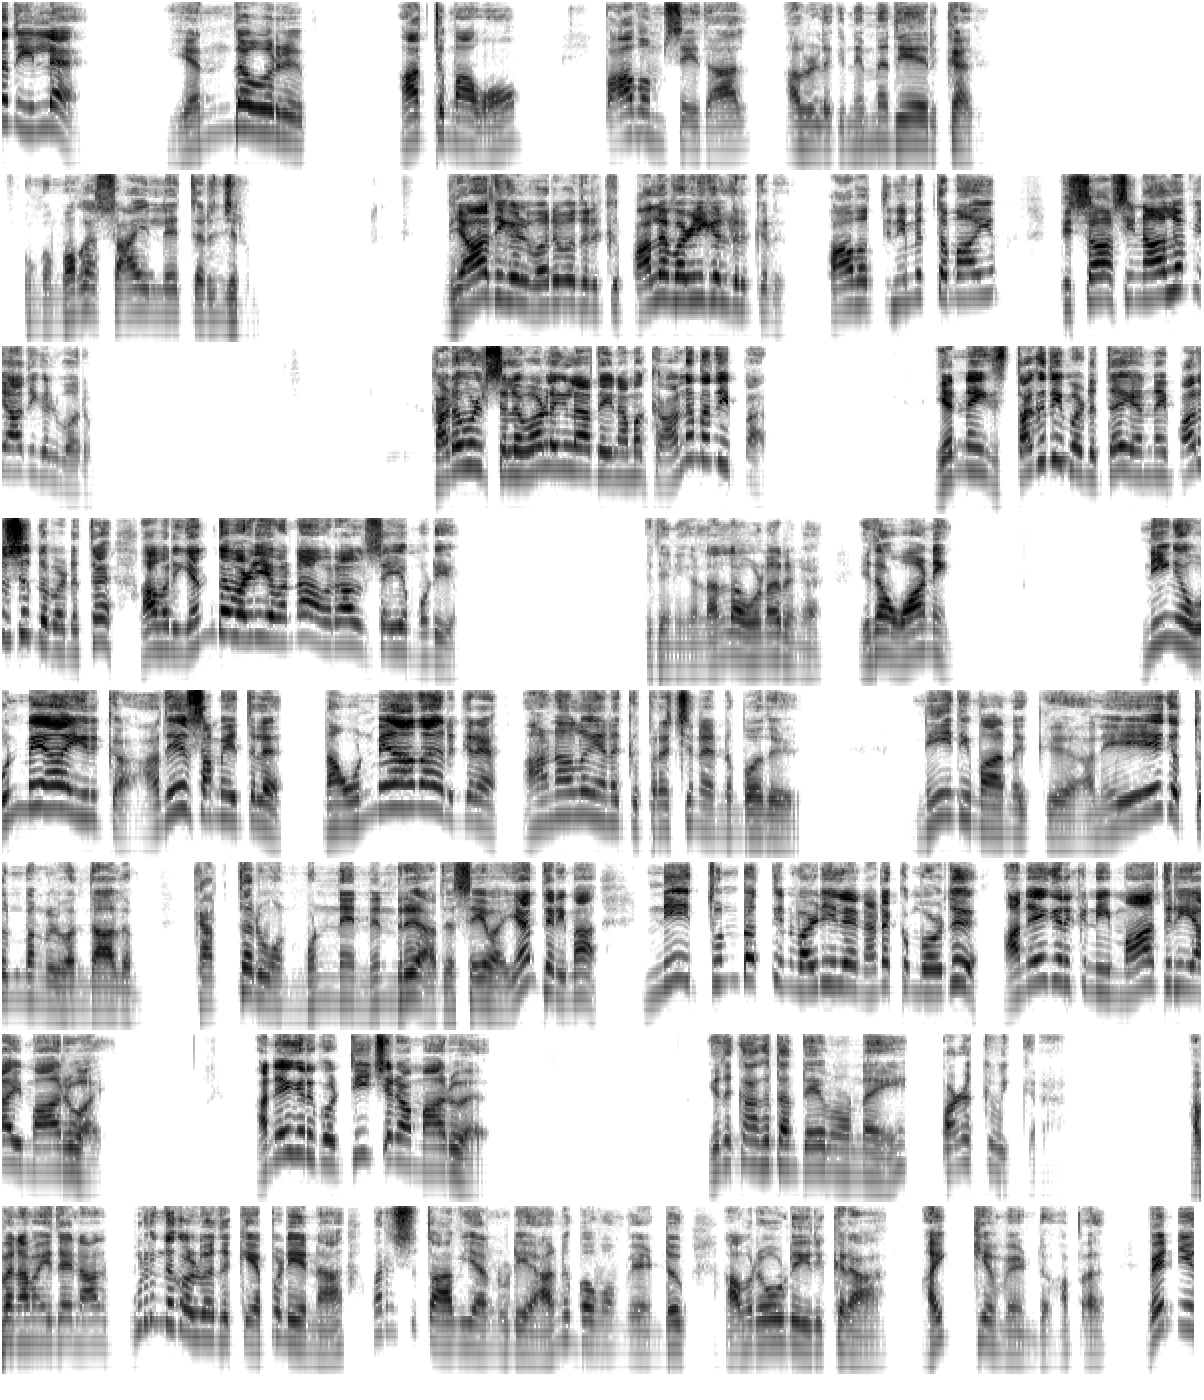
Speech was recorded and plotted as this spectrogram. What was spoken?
நிம்மதி இல்லை. எந்த ஒரு ஆத்மாவும் பாவம் செய்தால் அவர்களுக்கு நிம்மதியே இருக்காது. உங்க முக சாயிலே தெரிஞ்சிடும் வியாதிகள் வருவதற்கு பல வழிகள் இருக்கிறது. பாவத்து நிமித்தமாயும் பிசாசினாலும் வியாதிகள் வரும். கடவுள் சில வேளைகள் அதை நமக்கு அனுமதிப்பார். என்னை தகுதிப்படுத்த என்னை பரிசுத்தப்படுத்த அவர் எந்த வழியை வேணா அவரால் செய்ய முடியும். இதை நீங்க நல்லா உணருங்க. இதான் வார்னிங் நீங்க உண்மையா இருக்க. அதே சமயத்துல நான் உண்மையா தான் இருக்கிறேன். ஆனாலும் எனக்கு பிரச்சனை போது நீதிமானுக்கு அநேக துன்பங்கள் வந்தாலும் கர்த்தர் உன் முன்னே நின்று அதை செய்வாய் ஏன் தெரியுமா? நீ துன்பத்தின் வழியில நடக்கும்பொழுது அநேகருக்கு நீ மாதிரியாய் மாறுவாய். அநேகருக்கு ஒரு டீச்சரா மாறுவ இதுக்காக தான் தேவன் உன்னை பழக்குவிக்கிறார். அப்ப நம்ம இதை நான் புரிந்து கொள்வதற்கு எப்படின்னா பரிசு தாவியானுடைய அனுபவம் வேண்டும். அவரோடு இருக்கிற ஐக்கியம் வேண்டும். அப்ப வென் யூ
